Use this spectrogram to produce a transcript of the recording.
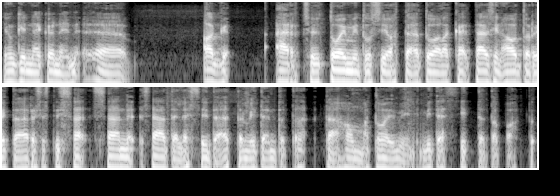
jonkinnäköinen ag, ärtsy toimitusjohtaja tuolla täysin autoritäärisesti sä, sääne, säätele sitä, että miten tätä, tämä homma toimii, niin mitä sitten tapahtuu?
